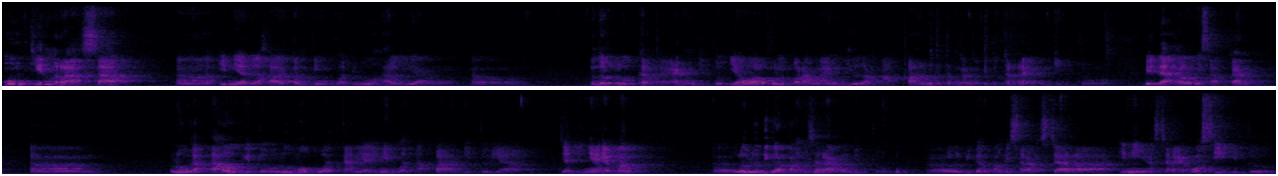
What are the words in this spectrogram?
mungkin merasa eh, ini adalah hal yang penting buat lu hal yang eh, menurut lu keren gitu ya walaupun orang lain bilang apa lu tetap nganggap itu keren gitu. Beda kalau misalkan em, lu nggak tahu gitu lu mau buat karya ini buat apa gitu ya jadinya emang eh, lu lebih gampang diserang gitu eh, lebih gampang diserang secara ini ya secara emosi gitu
